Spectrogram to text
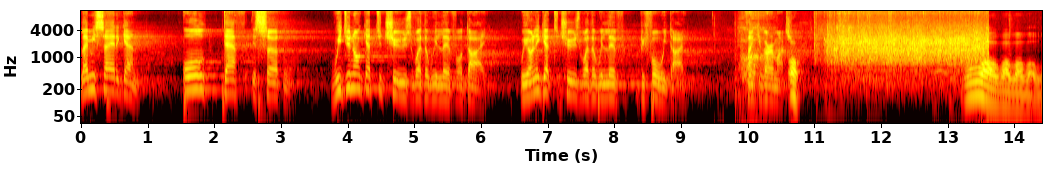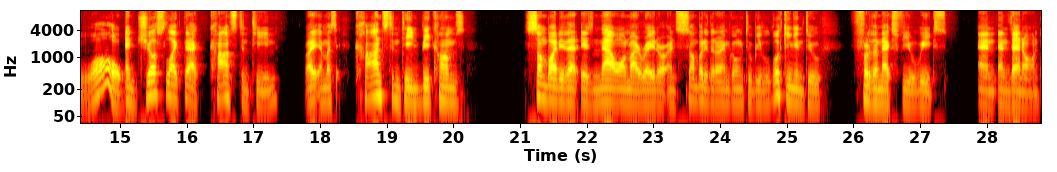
Let me say it again. All death is certain. We do not get to choose whether we live or die. We only get to choose whether we live before we die. Thank you very much. Oh. Whoa, whoa, whoa, whoa, whoa. And just like that, Constantine, right? Am I say Constantine becomes somebody that is now on my radar and somebody that I'm going to be looking into for the next few weeks and and then on.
